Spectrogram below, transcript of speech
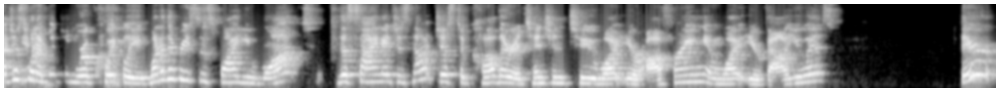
I just want to mention real quickly, one of the reasons why you want the signage is not just to call their attention to what you're offering and what your value is. There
